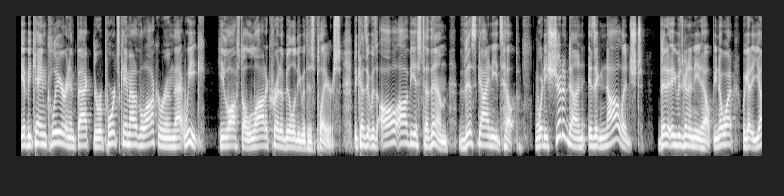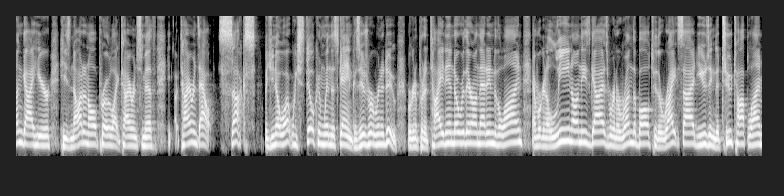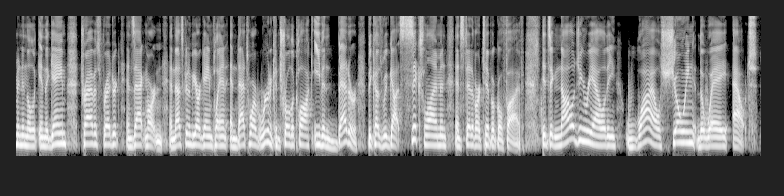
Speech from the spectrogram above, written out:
It became clear, and in fact, the reports came out of the locker room that week. He lost a lot of credibility with his players because it was all obvious to them this guy needs help. What he should have done is acknowledged that he was going to need help. You know what? We got a young guy here. He's not an all pro like Tyron Smith. Tyron's out. Sucks. But you know what? We still can win this game because here's what we're going to do. We're going to put a tight end over there on that end of the line, and we're going to lean on these guys. We're going to run the ball to the right side using the two top linemen in the in the game, Travis Frederick and Zack Martin. And that's going to be our game plan. And that's why we're going to control the clock even better because we've got six linemen instead of our typical five. It's acknowledging reality while showing the way out.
